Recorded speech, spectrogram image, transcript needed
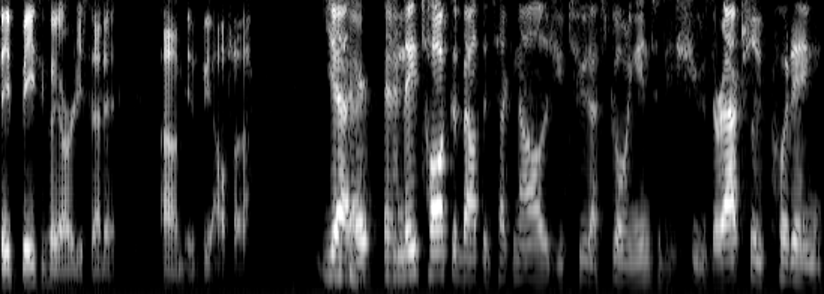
they basically already said it um, is the alpha. Yeah, Okay. and they talked about the technology too that's going into these shoes. They're actually putting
